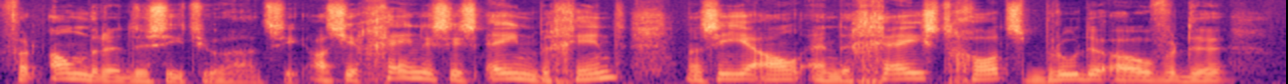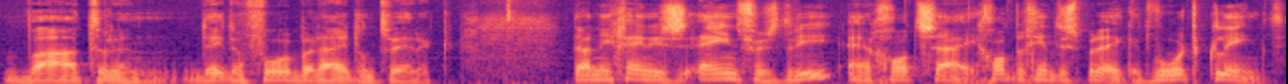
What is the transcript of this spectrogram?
veranderen de situatie. Als je Genesis 1 begint, dan zie je al en de geest Gods broedde over de wateren. Deed een voorbereidend werk. Dan in Genesis 1 vers 3 en God zei, God begint te spreken, het woord klinkt.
